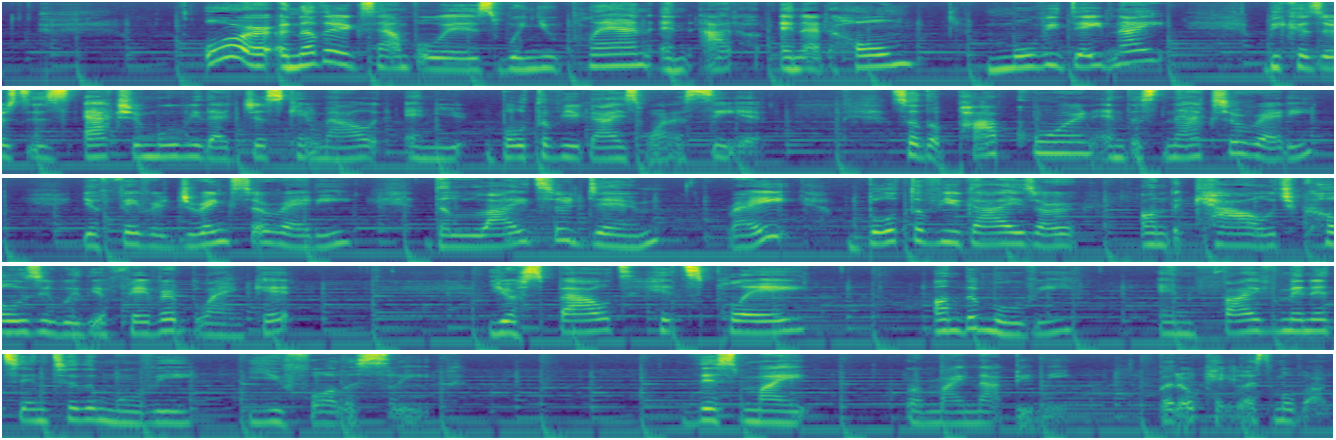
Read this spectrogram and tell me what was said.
Or another example is when you plan an at, an at home movie date night because there's this action movie that just came out and you, both of you guys want to see it. So the popcorn and the snacks are ready, your favorite drinks are ready, the lights are dim, right? Both of you guys are on the couch cozy with your favorite blanket. Your spouse hits play on the movie, and five minutes into the movie, you fall asleep. This might or might not be me. But okay, let's move on.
